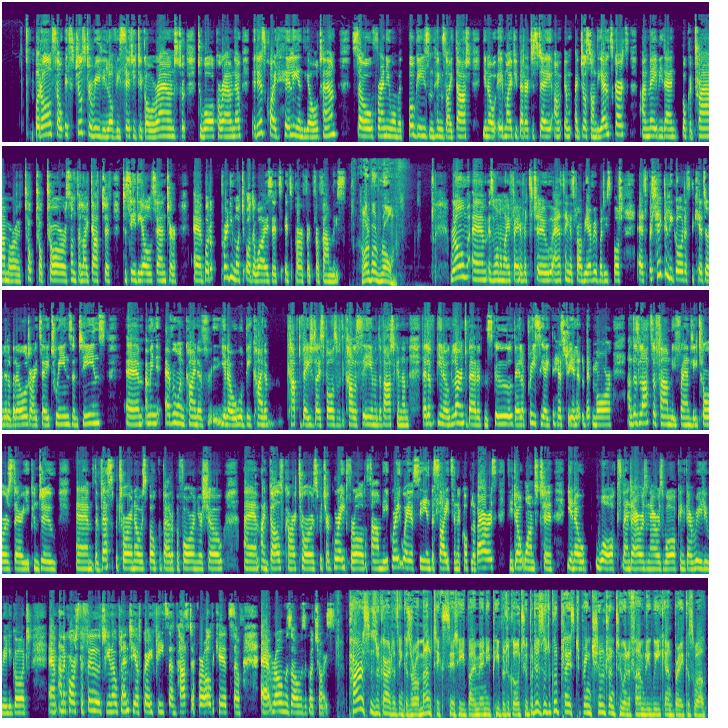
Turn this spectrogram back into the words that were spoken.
but also it's just a really lovely city to go around to, to walk around now it is quite hilly in the old town so for anyone with buggies and things like that you know it might be better to stay on, just on the outskirts and maybe then book a tram or a tuk tuk tour or something like that to, to see the old centre uh, but pretty much otherwise it's it's perfect for families what about rome Rome um, is one of my favourites too. I think it's probably everybody's, but it's particularly good if the kids are a little bit older. I'd say tweens and teens. Um, I mean, everyone kind of, you know, would be kind of captivated, I suppose, with the Colosseum and the Vatican, and they'll have, you know, learned about it in school. They'll appreciate the history a little bit more. And there's lots of family friendly tours there you can do um, the Vespa tour. I know I spoke about it before on your show, um, and golf cart tours, which are great for all the family. A great way of seeing the sights in a couple of hours. If you don't want to, you know, walk, spend hours and hours walking, they're really, really good. Um, and of course, the food, you know, plenty of great pizza and pasta for all the kids. So uh, Rome is always a good choice. Paris is regarded, I think, as a romantic city by many people to go to, but is it a good place to bring children to in a family weekend break as well?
